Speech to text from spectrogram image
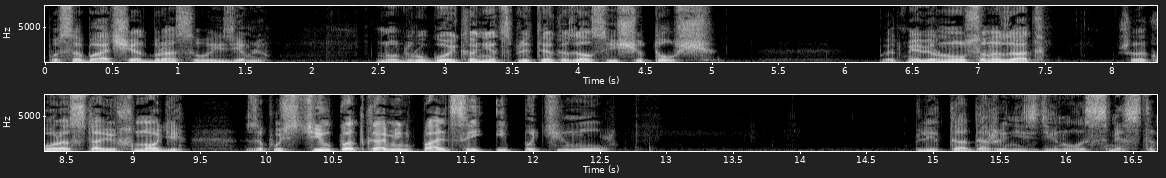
по собачьи отбрасывая землю. Но другой конец плиты оказался еще толще. Поэтому я вернулся назад, широко расставив ноги, запустил под камень пальцы и потянул. Плита даже не сдвинулась с места.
